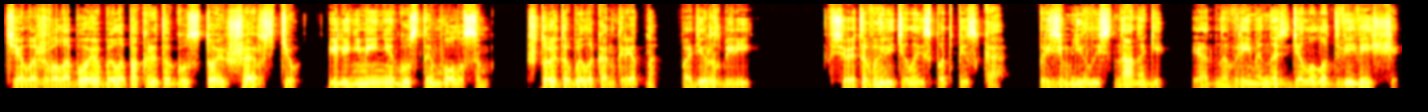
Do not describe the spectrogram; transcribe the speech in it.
Тело жвалобоя было покрыто густой шерстью, или не менее густым волосом. Что это было конкретно, поди разбери. Все это вылетело из-под песка, приземлилось на ноги и одновременно сделало две вещи.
